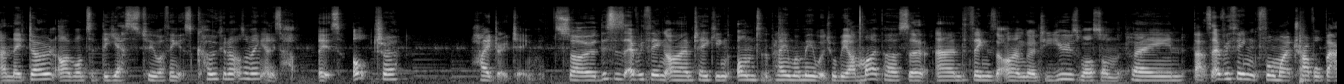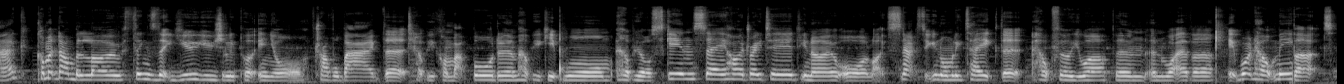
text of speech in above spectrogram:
and they don't. I wanted the Yes To I think it's coconut or something and it's it's ultra hydrating. So this is everything I am taking onto the plane with me, which will be on my person, and things that I'm going to use whilst on the plane. That's everything for my travel bag. Comment down below things that you usually put in your travel bag that help you combat boredom, help you keep warm, help your skin stay hydrated, you know, or like snacks that you normally take that help fill you up and, and whatever. It won't help me, but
